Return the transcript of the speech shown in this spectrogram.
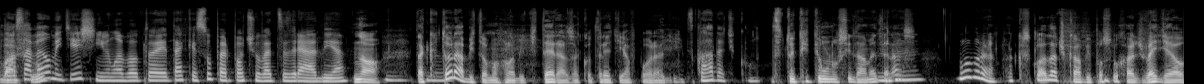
Vašu. To sa veľmi teším, lebo to je také super počúvať cez rádia. No, tak no. ktorá by to mohla byť teraz ako tretia v poradí? Skladačku. Titulnú si dáme teraz? Mm-hmm. Dobre, tak skladačka, aby poslucháč vedel,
